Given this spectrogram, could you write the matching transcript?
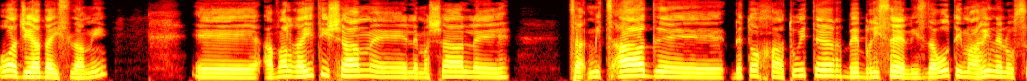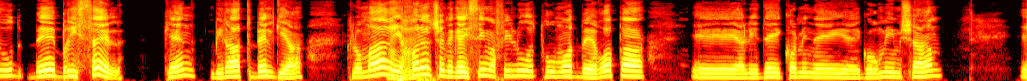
או הג'יהאד האסלאמי, אבל ראיתי שם למשל מצעד בתוך הטוויטר בבריסל, הזדהות עם ארין אל-אוסוד בבריסל, כן? בירת בלגיה. כלומר, mm-hmm. יכול להיות שמגייסים אפילו תרומות באירופה uh, על ידי כל מיני uh, גורמים שם, uh,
